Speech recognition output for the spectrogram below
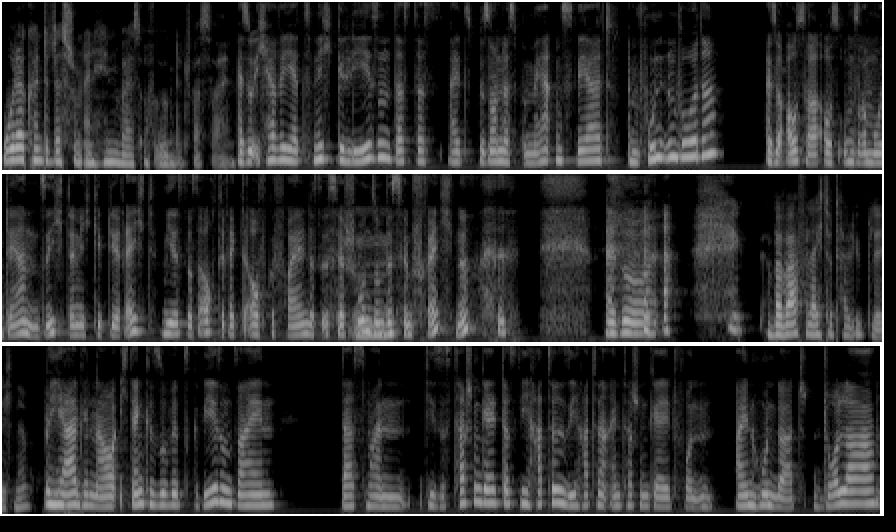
Oder könnte das schon ein Hinweis auf irgendetwas sein? Also ich habe jetzt nicht gelesen, dass das als besonders bemerkenswert empfunden wurde. Also außer aus unserer modernen Sicht, denn ich gebe dir recht, mir ist das auch direkt aufgefallen. Das ist ja schon mhm. so ein mhm. bisschen frech, ne? also. Aber war vielleicht total üblich, ne? Ja, genau. Ich denke, so wird's gewesen sein, dass man dieses Taschengeld, das sie hatte, sie hatte ein Taschengeld von 100 Dollar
